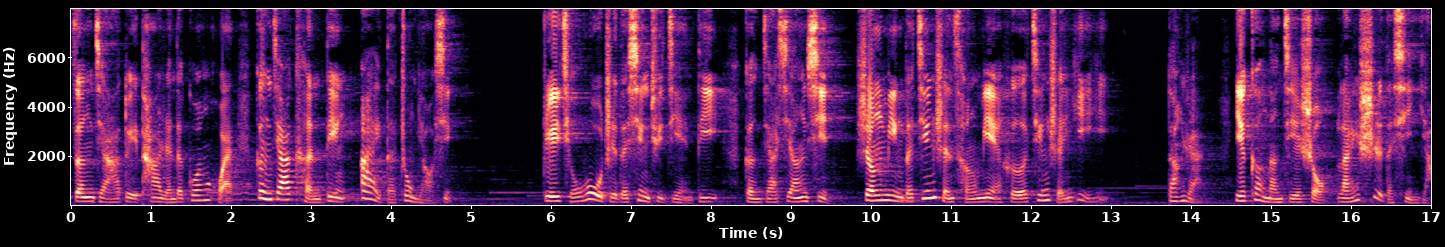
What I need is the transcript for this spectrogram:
增加对他人的关怀，更加肯定爱的重要性，追求物质的兴趣减低，更加相信生命的精神层面和精神意义。当然。也更能接受来世的信仰。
